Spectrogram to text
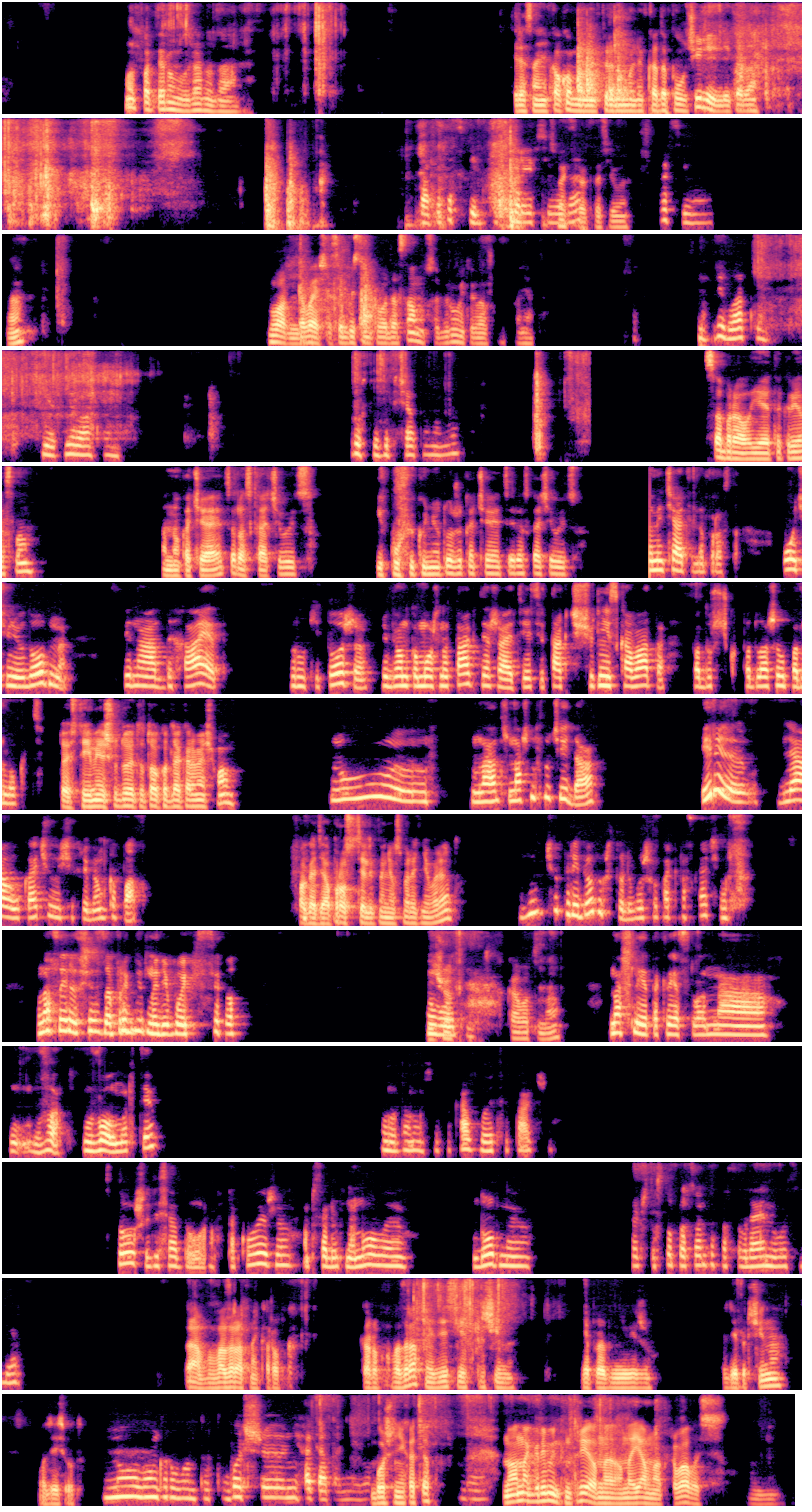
Вот по первому взгляду, да. Интересно, они в каком момент придумали? Когда получили или когда? Так, это спинка, скорее всего, Смотри, да? красивая. Красивая. Да? Ну ладно, давай сейчас я быстренько его достану, соберу, и тогда будет понятно. Смотри, вакуум. Нет, не вакуум. Просто запечатано, да? Собрал я это кресло. Оно качается, раскачивается. И пуфик у нее тоже качается и раскачивается. Замечательно просто. Очень удобно. Спина отдыхает, руки тоже. Ребенка можно так держать. Если так чуть-чуть низковато, подушечку подложил под локоть. То есть ты имеешь в виду это только для кормящих мам? Ну, в нашем случае, да. Или для укачивающих ребенка пап. Погоди, а просто телек на него смотреть не вариант? Ну, что ты ребенок, что ли, будешь вот так раскачиваться? У нас Эля сейчас запрыгнет на него и все. И вот. что, какая вот цена? Нашли это кресло на, в, в Волмарте. Вот оно все показывается также. 160 долларов. Такое же, абсолютно новое, удобное. Так что 100% оставляем его себе. А, возвратная коробка. Коробка возвратная, здесь есть причина. Я, правда, не вижу. Где причина? Вот здесь вот. Ну, longer wanted. Больше не хотят они его. Больше не хотят? Да. Но она гремит внутри, она, она явно открывалась.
